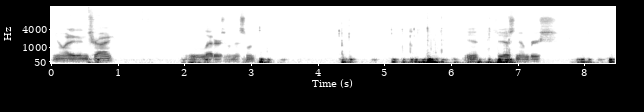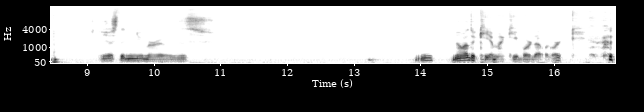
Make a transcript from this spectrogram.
You know what I didn't try? Letters on this one. Yeah, just numbers. Just the numeros. Hmm, no other key on my keyboard that would work.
